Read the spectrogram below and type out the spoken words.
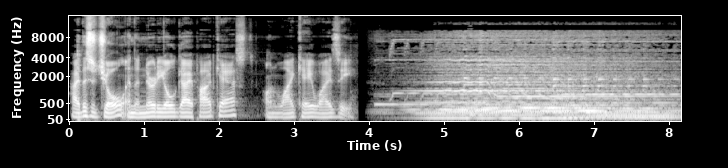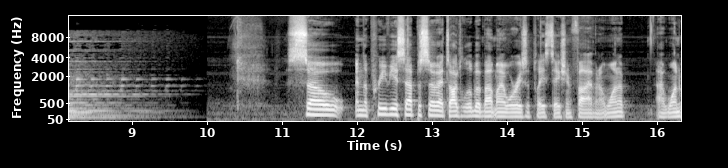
Hi, this is Joel and the Nerdy Old Guy podcast on YKYZ. So, in the previous episode, I talked a little bit about my worries with PlayStation 5, and I want to I want to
